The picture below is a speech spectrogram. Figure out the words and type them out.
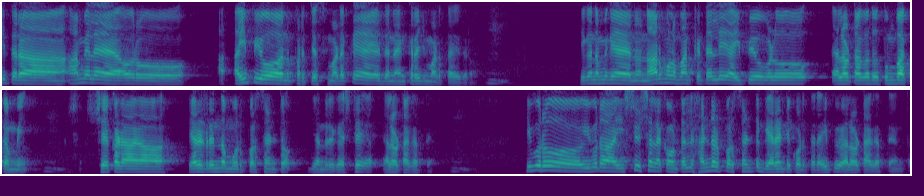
ಈ ಥರ ಆಮೇಲೆ ಅವರು ಐ ಪಿ ಒನ್ನು ಪರ್ಚೇಸ್ ಮಾಡೋಕ್ಕೆ ಇದನ್ನು ಎಂಕರೇಜ್ ಮಾಡ್ತಾ ಇದ್ರು. ಈಗ ನಮಗೆ ನಾರ್ಮಲ್ ಮಾರ್ಕೆಟಲ್ಲಿ ಐ ಪಿ ಒಗಳು ಅಲೌಟ್ ಆಗೋದು ತುಂಬ ಕಮ್ಮಿ. ಶೇಕಡ ಎರಡರಿಂದ ಮೂರು ಪರ್ಸೆಂಟು ಜನರಿಗೆ ಅಷ್ಟೇ ಅಲೌಟ್ ಆಗುತ್ತೆ. ಇವರು ಇವರ ಇನ್ಸ್ಟಿಟ್ಯೂಷನ್ ಅಕೌಂಟಲ್ಲಿ ಹಂಡ್ರೆಡ್ ಪರ್ಸೆಂಟ್ ಗ್ಯಾರಂಟಿ ಕೊಡ್ತಾರೆ ಐ ಪಿ ಒ ಅಲೌಟ್ ಆಗುತ್ತೆ ಅಂತ.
